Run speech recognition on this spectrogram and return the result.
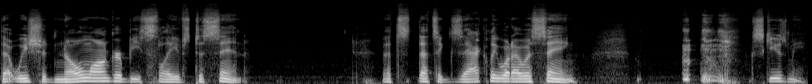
that we should no longer be slaves to sin. That's that's exactly what I was saying. Excuse me.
